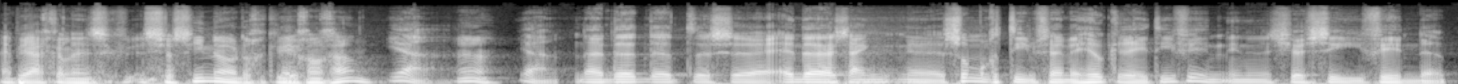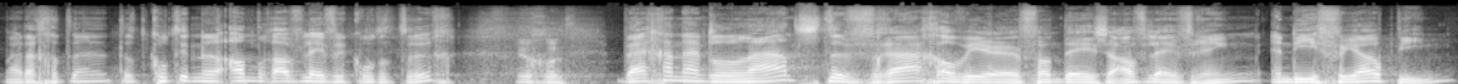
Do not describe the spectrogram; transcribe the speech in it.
Heb je eigenlijk alleen een chassis nodig, dan kun je gewoon gaan. Ja, Ja. ja. Nou, dat, dat is, eh, en daar zijn, eh, sommige teams zijn er heel creatief in, in een chassis vinden. Maar dat, gaat, eh, dat komt in een andere aflevering komt het terug. Heel goed. Wij gaan naar de laatste vraag alweer van deze aflevering. En die is voor jou, Pien.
